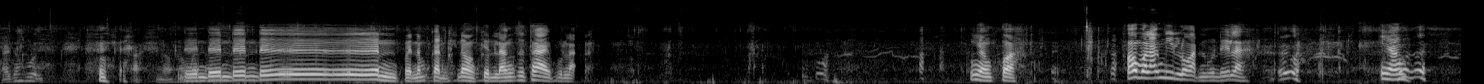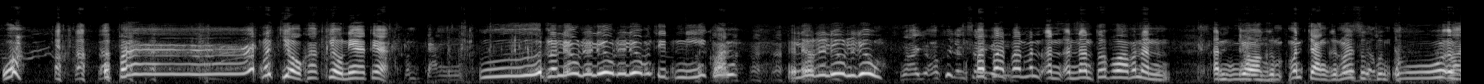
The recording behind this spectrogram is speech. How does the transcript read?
ไปทั้งพุ่นอะพี่องครับ เดินเดินเดินเดินไปน้ำกันพี่น้องจนหลังสุดท้ายพุ่นละอิหยังกว่าเอามาหลังนี่หลอนหมดเลยล่ะเอ้ยอิหยังโอ้โอ้ป้าดมาเกี่ยวค่ะเกี่ยวเนี่ยเตี้ยมันจังอืดเร็วเร็วเร็วเร็วเร็วมันสิหนีก่อนเร็วเร็วเร็วเร็วว่าอยู่เอาขึ้นยังใส่ปัดปัดปัดมันอันอันนั้นตัวพอมันอัน อันหยอขึ้นมันจังขึ้นมาสูงสูงโอ้ยได้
